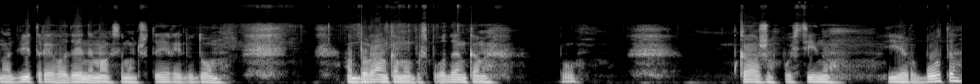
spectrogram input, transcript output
на 2-3 години, максимум 4 і додому. Або ранками, або з полуденками. Бо кажу, постійно є робота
